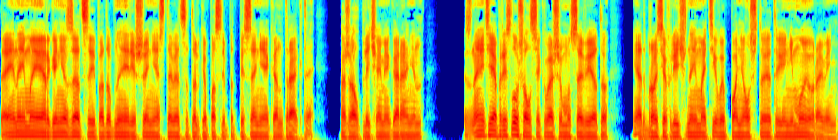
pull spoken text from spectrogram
«Тайной моей организации подобные решения ставятся только после подписания контракта», — пожал плечами Гаранин. «Знаете, я прислушался к вашему совету и, отбросив личные мотивы, понял, что это и не мой уровень.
